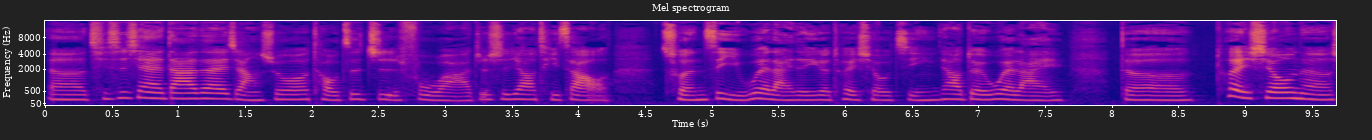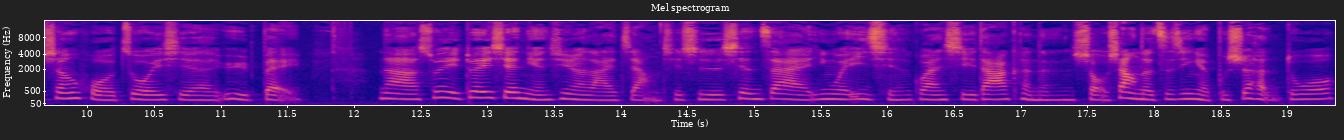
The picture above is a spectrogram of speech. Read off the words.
呃，其实现在大家在讲说投资致富啊，就是要提早。存自己未来的一个退休金，要对未来的退休呢生活做一些预备。那所以对一些年轻人来讲，其实现在因为疫情的关系，大家可能手上的资金也不是很多。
